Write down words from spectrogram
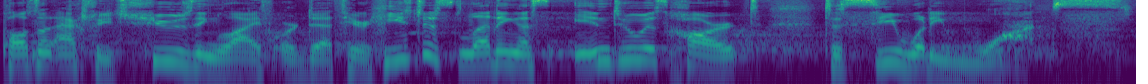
Paul's not actually choosing life or death here. He's just letting us into his heart to see what he wants.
